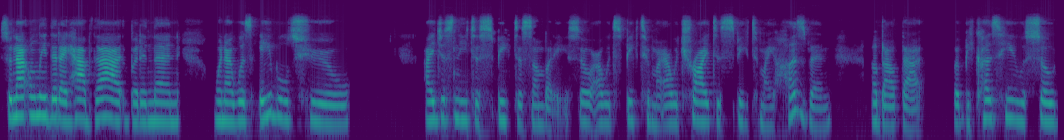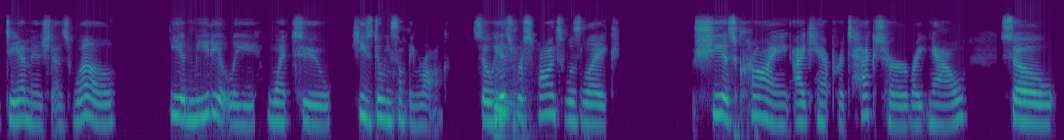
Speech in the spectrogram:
So not only did I have that, but and then when I was able to, I just need to speak to somebody. So I would speak to my, I would try to speak to my husband about that. But because he was so damaged as well, he immediately went to, he's doing something wrong. So his Mm. response was like, she is crying. I can't protect her right now. So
